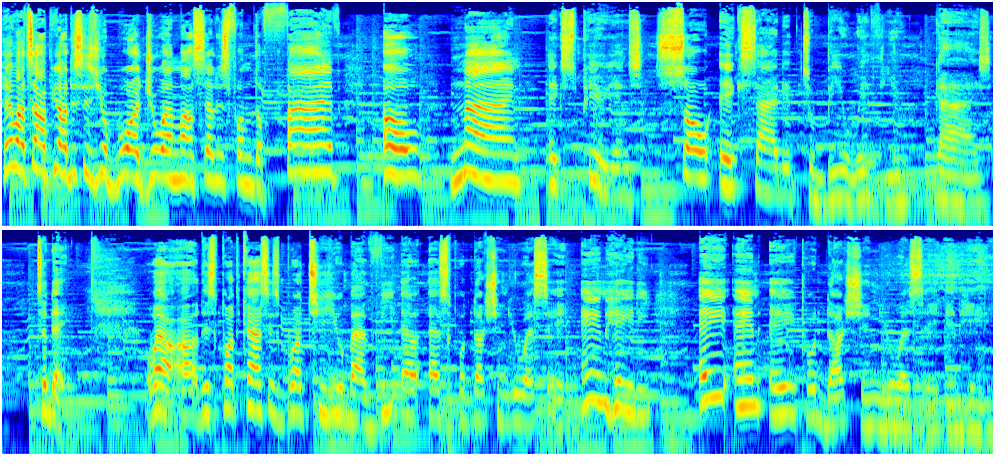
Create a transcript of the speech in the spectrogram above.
Hey, what's up, y'all? This is your boy Joel Marcellus from the 509 Experience. So excited to be with you guys today. Well, uh, this podcast is brought to you by VLS Production USA in Haiti, ANA Production USA in Haiti,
